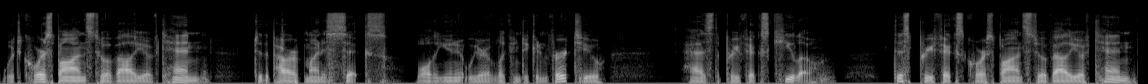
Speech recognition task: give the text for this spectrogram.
which corresponds to a value of 10 to the power of minus 6, while the unit we are looking to convert to has the prefix kilo. This prefix corresponds to a value of 10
